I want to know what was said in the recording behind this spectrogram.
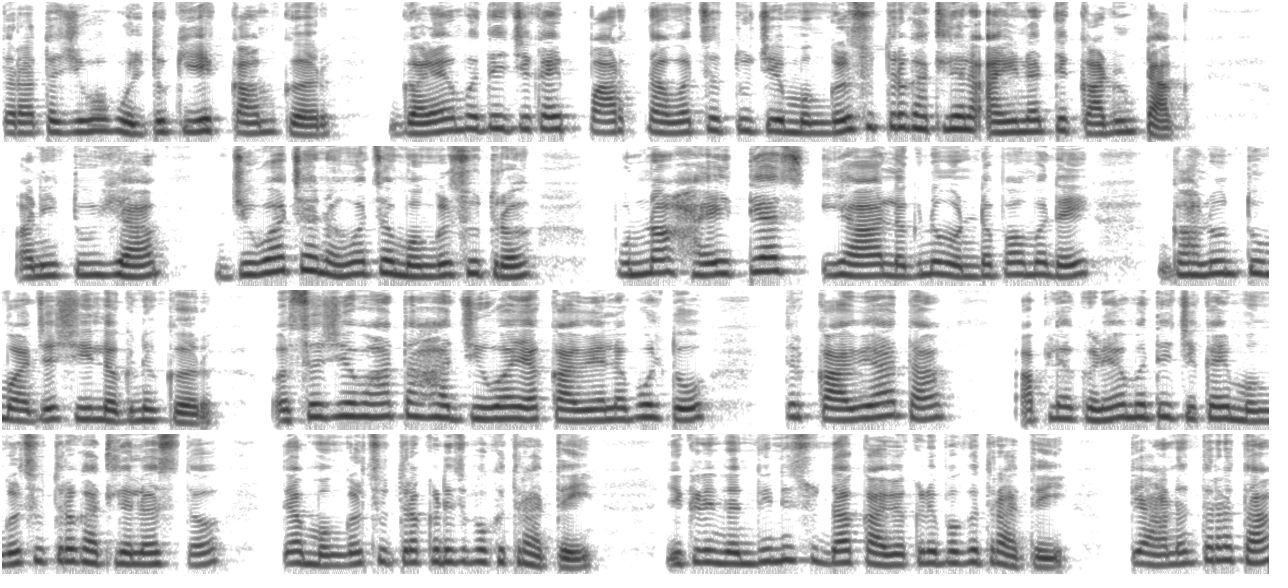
तर आता जीवा बोलतो की एक काम कर गळ्यामध्ये जे काही पार्थ नावाचं तू जे मंगळसूत्र घातलेलं आहे ना ते काढून टाक. आणि तू ह्या जीवाच्या नावाचं मंगळसूत्र पुन्हा आहे त्याच ह्या लग्न मंडपामध्ये घालून तू माझ्याशी लग्न कर. असं जेव्हा आता हा जीवा या काव्याला बोलतो तर काव्य आता आपल्या गळ्यामध्ये जे काही मंगळसूत्र घातलेलं असतं त्या मंगळसूत्राकडेच बघत राहते. इकडे नंदिनीसुद्धा काव्याकडे बघत राहते. त्यानंतर आता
